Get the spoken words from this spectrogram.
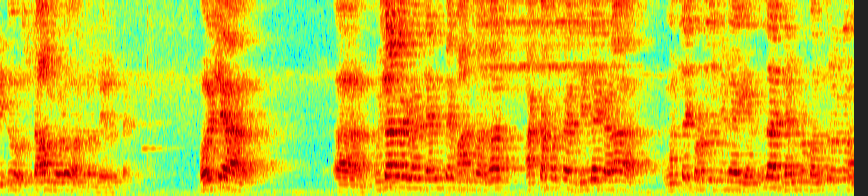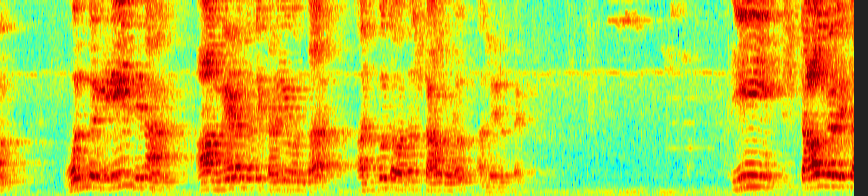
ಇದು ಸ್ಟಾಲ್ಗಳು ಅದರಲ್ಲಿರುತ್ತೆ. ಬಹುಶಃ ಕುಶಾಲನಗರ ಜನತೆ ಮಾತ್ರ ಅಲ್ಲ, ಅಕ್ಕಪಕ್ಕ ಜಿಲ್ಲೆಗಳ, ಮತ್ತೆ ಕೊಡಗು ಜಿಲ್ಲೆ ಎಲ್ಲ ಜನರು ಬಂದ್ರೂ ಒಂದು ಇಡೀ ದಿನ ಆ ಮೇಳದಲ್ಲಿ ಕಳೆಯುವಂಥ ಅದ್ಭುತವಾದ ಸ್ಟಾಲ್ಗಳು ಅಲ್ಲಿರುತ್ತೆ. ಈ ಸ್ಟಾಲ್ಗಳಿಂದ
